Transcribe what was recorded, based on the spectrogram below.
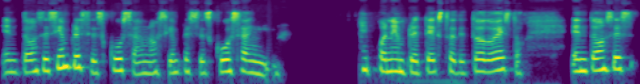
Entonces siempre se excusan, ¿no? Siempre se excusan y, ponen pretexto de todo esto. Entonces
